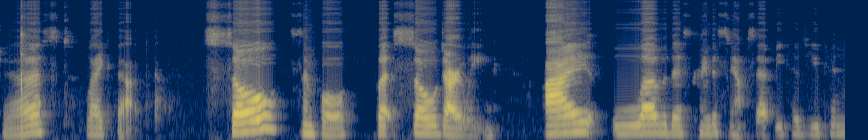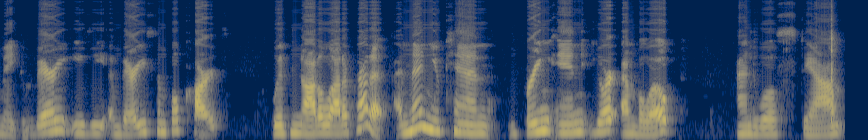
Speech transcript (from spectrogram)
Just like that. So simple, but so darling. I love this kind of stamp set because you can make very easy and very simple cards with not a lot of product. And then you can bring in your envelope and we'll stamp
